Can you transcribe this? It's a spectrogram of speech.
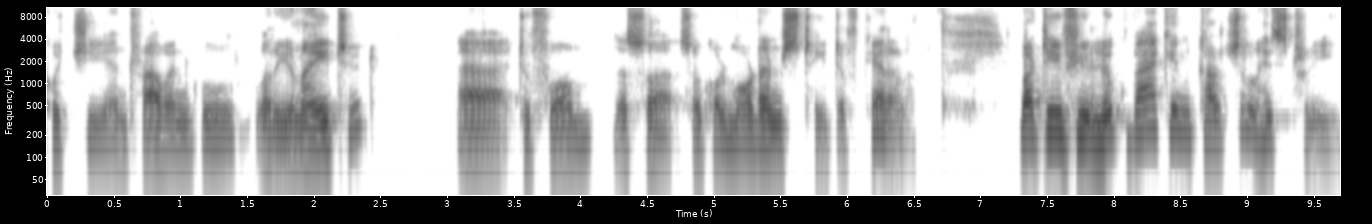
Kochi, and Travancore, were united uh, to form the so, so-called modern state of Kerala. But if you look back in cultural history,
